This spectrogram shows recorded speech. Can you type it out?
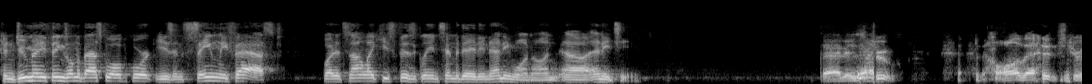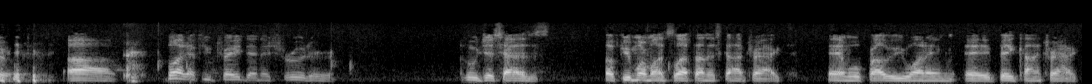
can do many things on the basketball court. He's insanely fast, but it's not like he's physically intimidating anyone on uh, any team. That is true. All that is true. uh, but if you trade Dennis Schroeder, who just has a few more months left on this contract and will probably be wanting a big contract,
